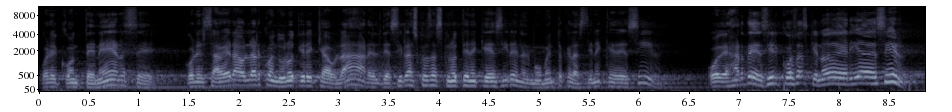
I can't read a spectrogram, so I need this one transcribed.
Con el contenerse, con el saber hablar cuando uno tiene que hablar, el decir las cosas que uno tiene que decir en el momento que las tiene que decir, o dejar de decir cosas que no debería decir.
